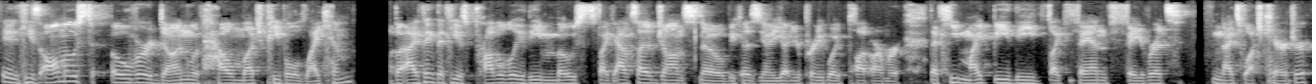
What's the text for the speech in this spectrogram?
he's almost overdone with how much people like him. But I think that he is probably the most like outside of Jon Snow because you know you got your pretty boy plot armor that he might be the like fan favorite Night's Watch character,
